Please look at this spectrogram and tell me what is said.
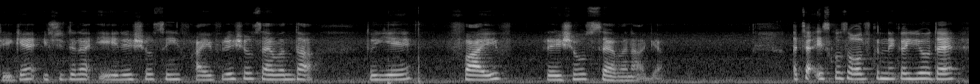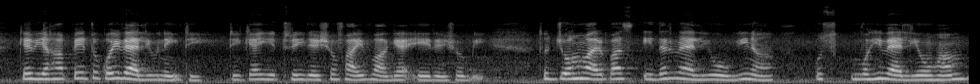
ठीक है? इसी तरह A ratio C five ratio seven था तो ये फाइव रेशो सेवन आ गया। अच्छा इसको सॉल्व करने का ये होता है कि अब यहाँ पे तो कोई वैल्यू नहीं थी, ठीक है? ये थ्री रेशो फाइव आ गया ए रेशो बी तो जो हमारे पास इधर वैल्यू होगी ना, उस, वही वैल्यू हम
